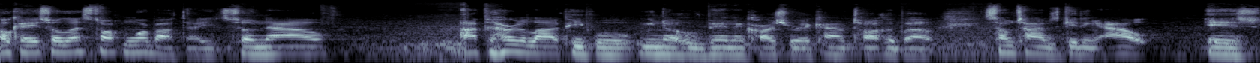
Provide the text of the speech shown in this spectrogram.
okay, so let's talk more about that. So now, I've heard a lot of people, you know, who've been incarcerated, kind of talk about sometimes getting out is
